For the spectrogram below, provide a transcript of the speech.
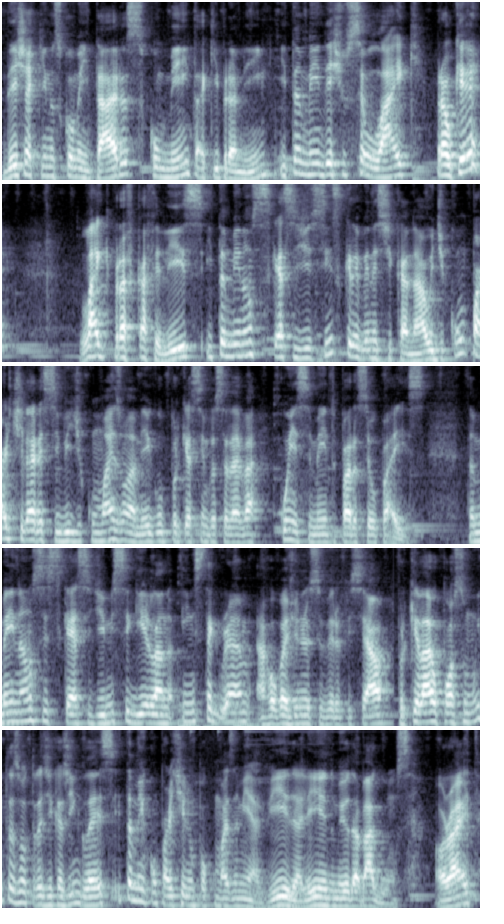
Deixa aqui nos comentários, comenta aqui pra mim e também deixa o seu like para o quê? Like para ficar feliz e também não se esqueça de se inscrever neste canal e de compartilhar esse vídeo com mais um amigo, porque assim você leva conhecimento para o seu país. Também não se esquece de me seguir lá no Instagram, arroba Oficial, porque lá eu posto muitas outras dicas de inglês e também compartilho um pouco mais da minha vida ali no meio da bagunça, alright?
